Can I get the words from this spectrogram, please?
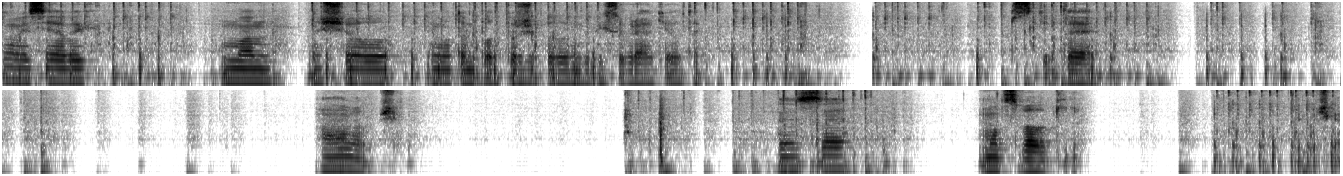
Se musím jestli abych mám nešel mimo ten pod, protože potom, kdybych se vrátil, tak prostě to je Ano, počkej. To je zase moc velký. Tak počkej.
